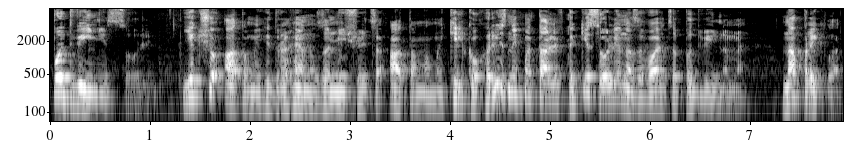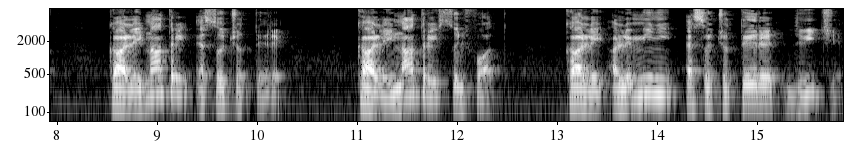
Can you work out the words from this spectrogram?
Подвійні солі. Якщо атоми гідрогену заміщуються атомами кількох різних металів, такі солі називаються подвійними. Наприклад, калій натрій СО4, калій натрій сульфат, калій алюміній СО4 двічі,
